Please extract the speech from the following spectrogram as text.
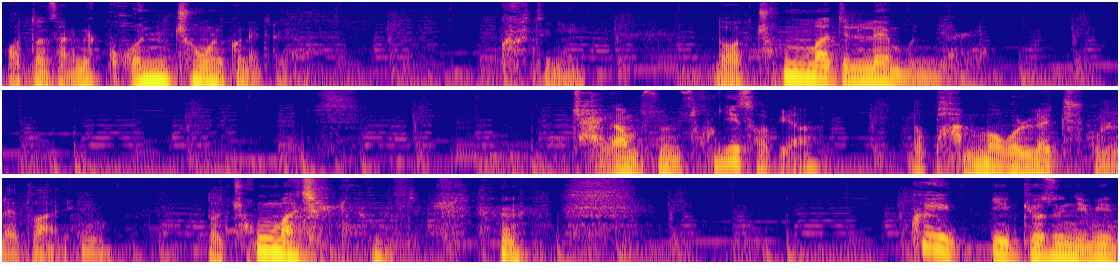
어떤 사람이 권총을 꺼내들어요. 그러더니 너 총 맞을래 문 열래. 자기가 무슨 소지섭이야? 너 밥 먹을래 죽을래도 아니고 너총 맞을래 문 열래. 그이 교수님이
